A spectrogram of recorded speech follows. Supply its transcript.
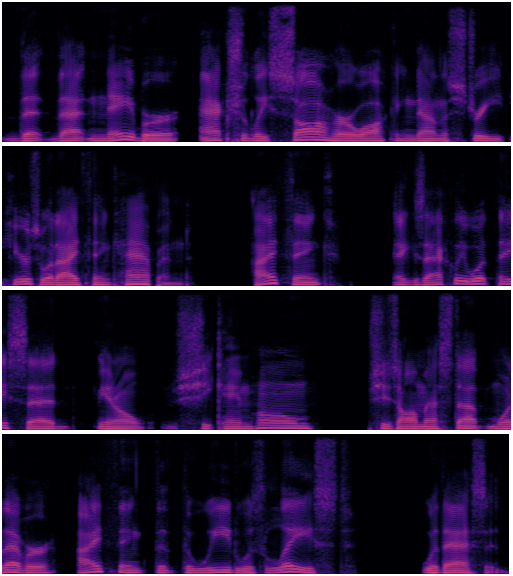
that that neighbor actually saw her walking down the street. Here's what I think happened I think exactly what they said. You know, she came home, she's all messed up, whatever. I think that the weed was laced with acid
